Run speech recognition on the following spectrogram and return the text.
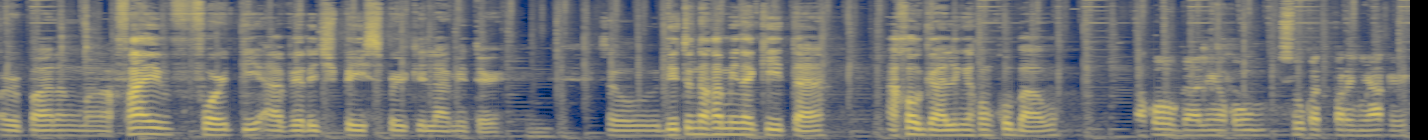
or parang mga 540 average pace per kilometer. So, dito na kami nagkita. Ako galing akong Cubao. Ako, galing akong sukat Parañaque.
